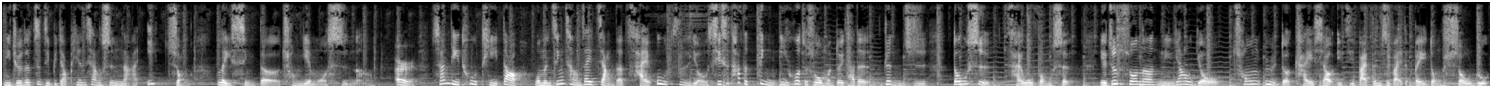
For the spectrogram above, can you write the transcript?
你觉得自己比较偏向是哪一种类型的创业模式呢？二，珊迪兔提到，我们经常在讲的财务自由，其实它的定义或者说我们对它的认知，都是财务丰盛。也就是说呢，你要有充裕的开销以及百分之百的被动收入，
